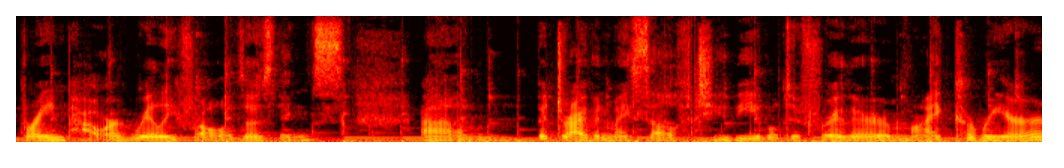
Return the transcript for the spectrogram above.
brain power, really, for all of those things um, but driving myself to be able to further my career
